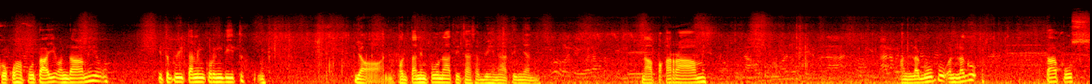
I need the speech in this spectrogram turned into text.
Kukuha po tayo, ang dami oh. Ito po yung tanim ko rin dito. Yan, pag tanim po natin, sasabihin natin yan. Napakarami. Ang lago po, ang lago. Tapos,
